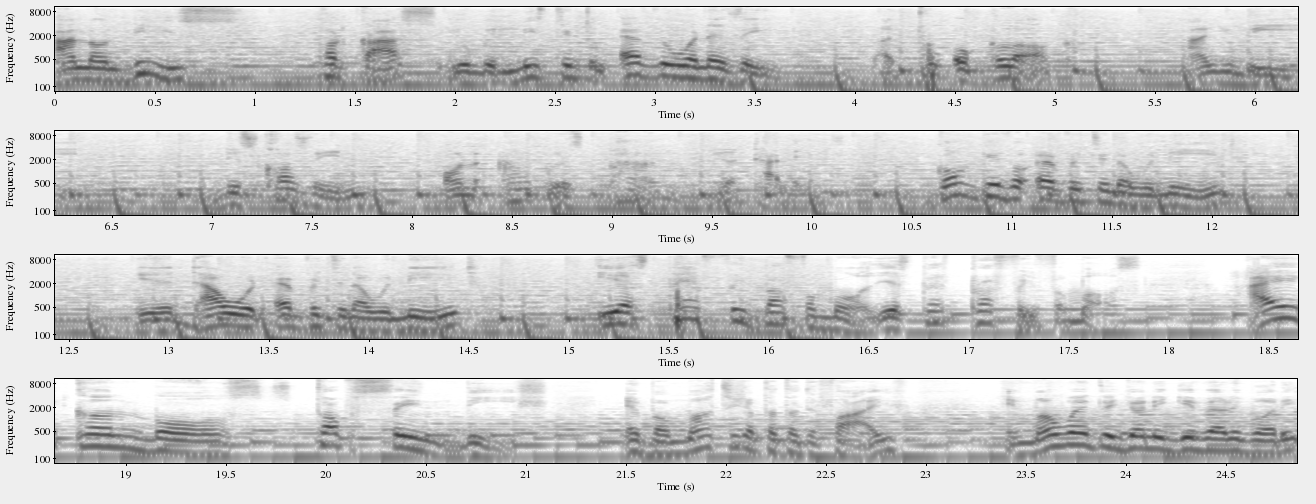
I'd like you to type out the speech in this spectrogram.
And on this podcast you'll be listening to every Wednesday at 2 o'clock and you'll be discussing on how to expand your talent. God gave us everything that we need. He endowed everything that we need. He expects feedback from us. He expects profit from us. I can't but stop saying this about Matthew chapter 35. A man went to Johnny gave everybody.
